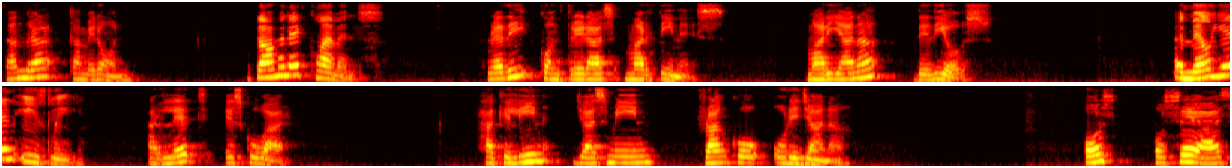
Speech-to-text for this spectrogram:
Sandra Camerón, Dominic Clemens, Freddy Contreras Martínez, Mariana de Dios, Emilian Easley, Arlette Escobar, Jacqueline Yasmín Franco Orellana, Os Oseas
